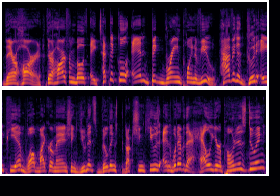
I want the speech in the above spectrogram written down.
they're hard. They're hard from both a technical and big brain point of view. Having a good APM while micromanaging units, buildings, production queues, and whatever the hell your opponent is doing,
